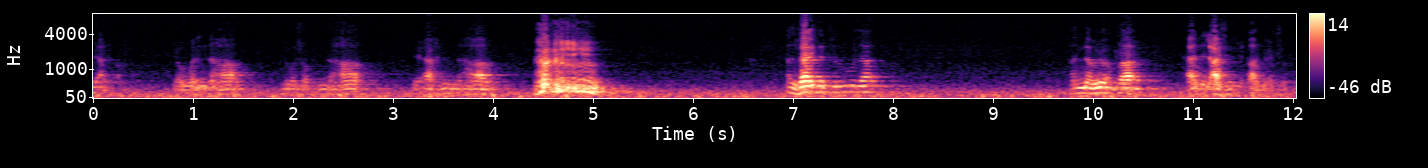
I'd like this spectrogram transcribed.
مئة مرة. في أول النهار في وسط النهار في آخر النهار. الفائدة الأولى أنه يعطى عدد عشر رقاب يعتقها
